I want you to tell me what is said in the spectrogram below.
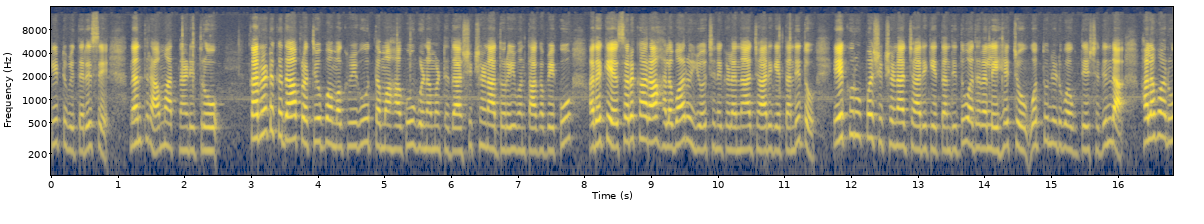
ಕಿಟ್ ವಿತರಿಸಿ ನಂತರ ಮಾತನಾಡಿದರು. ಕರ್ನಾಟಕದ ಪ್ರತಿಯೊಬ್ಬ ಮಗುವಿಗೂ ಉತ್ತಮ ಹಾಗೂ ಗುಣಮಟ್ಟದ ಶಿಕ್ಷಣ ದೊರೆಯುವಂತಾಗಬೇಕು. ಅದಕ್ಕೆ ಸರ್ಕಾರ ಹಲವಾರು ಯೋಜನೆಗಳನ್ನು ಜಾರಿಗೆ ತಂದಿದ್ದು, ಏಕರೂಪ ಶಿಕ್ಷಣ ಜಾರಿಗೆ ತಂದಿದ್ದು ಅದರಲ್ಲಿ ಹೆಚ್ಚು ಒತ್ತು ನೀಡುವ ಉದ್ದೇಶದಿಂದ ಹಲವಾರು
